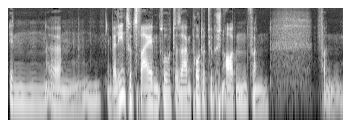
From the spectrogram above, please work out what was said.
in, ähm, in Berlin zu zwei sozusagen prototypischen Orten von, von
